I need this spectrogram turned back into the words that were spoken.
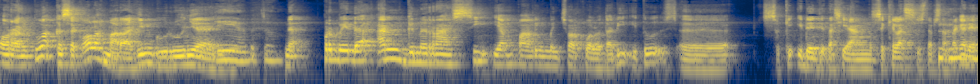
orang tua ke sekolah marahin gurunya. gitu. Iya, betul. Nah, perbedaan generasi yang paling mencolok walau tadi itu eh, seki- identitas yang sekilas suster sampaikan ya.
